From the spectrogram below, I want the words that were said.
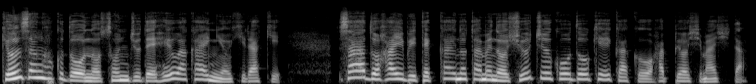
京山北道の村樹で平和会議を開き、サード配備撤回のための集中行動計画を発表しました。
